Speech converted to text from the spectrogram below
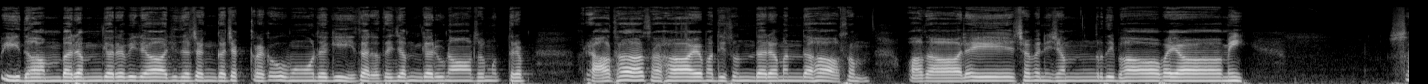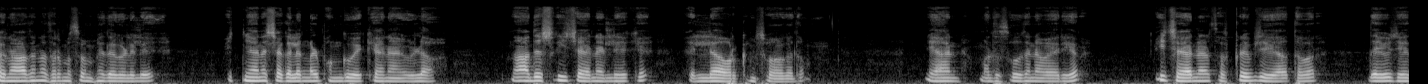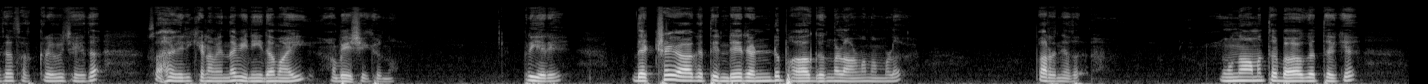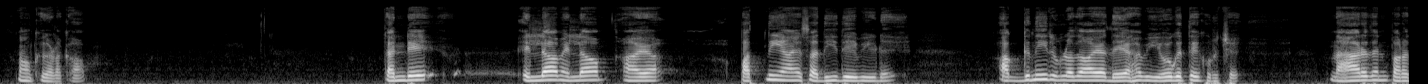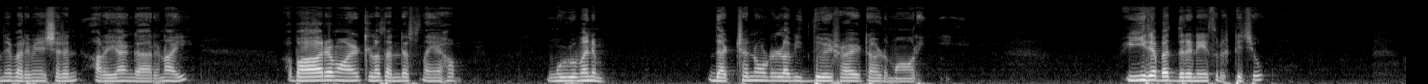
പീതാംബരം ഗരവിരാജിതശങ്കചക്രകൗമോദഗീതരതിജം കരുണാസമുദ്രം രാധാസഹായമതിസുന്ദരമന്ദഹാസം വാതാലയേശമനിശം ഹൃദി ഭാവയാമി സനാതനധർമ്മസംഹിതകളിലെ വിജ്ഞാനശകലങ്ങൾ പങ്കുവയ്ക്കാനായുള്ള നാദശ്രീ ചാനലിലേക്ക് എല്ലാവർക്കും സ്വാഗതം. ഞാൻ മധുസൂദന വാര്യർ ഈ ചാനൽ സബ്സ്ക്രൈബ് ചെയ്യാത്തവർ ദയവ് ചെയ്ത് സബ്സ്ക്രൈബ് ചെയ്ത് സഹകരിക്കണമെന്ന് വിനീതമായി അപേക്ഷിക്കുന്നു. പ്രിയരെ ദക്ഷയാഗത്തിന്റെ രണ്ട് ഭാഗങ്ങളാണ് നമ്മൾ പറഞ്ഞത്. മൂന്നാമത്തെ ഭാഗത്തേക്ക് നമുക്ക് കിടക്കാം. തന്റെ എല്ലാം എല്ലാം ആയ പത്നിയായ സതീദേവിയുടെ അഗ്നിയിലുള്ളതായ ദേഹവിയോഗത്തെക്കുറിച്ച് നാരദൻ പറഞ്ഞ പരമേശ്വരൻ അറിയാൻ കാരണമായി അപാരമായിട്ടുള്ള തന്റെ സ്നേഹം മുഴുവനും ദക്ഷനോടുള്ള വിദ്വേഷമായിട്ടാണ് മാറി. വീരഭദ്രനെ സൃഷ്ടിച്ചു.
